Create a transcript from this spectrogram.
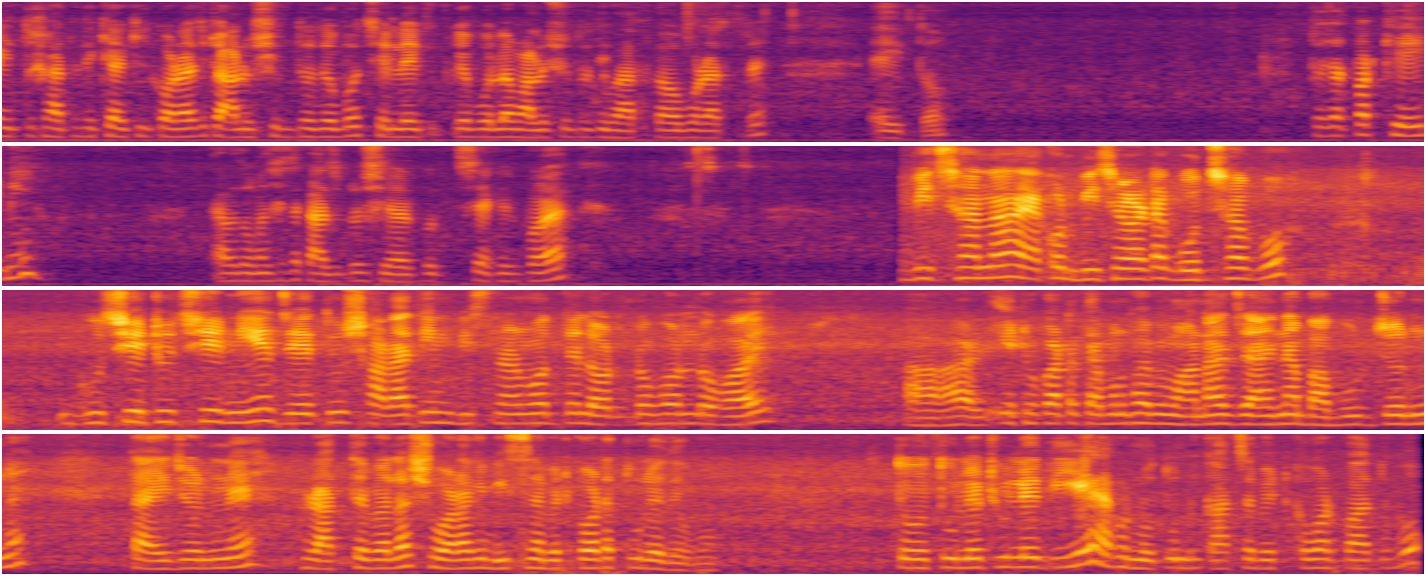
এই তো সাথে দেখি আর কী করা যায়। একটু আলু সিদ্ধ দেবো। ছেলেকে বললাম, আলু সিদ্ধ দিয়ে ভাত খাওয়াবো রাত্রে। এই তো। তো চটপট খেয়ে নিই তারপর তোমার সাথে কাজগুলো শেয়ার করছি এক এক পর এক। বিছানা, এখন বিছানাটা গোছাবো। গুছিয়ে টুছিয়ে নিয়ে যেহেতু সারাদিন বিছানার মধ্যে লণ্ডভণ্ড হয়, আর এঁটো কাটা তেমনভাবে মানা যায় না বাবুর জন্যে, তাই জন্যে রাত্রেবেলা শোয়ার আগে বিছানা বেড কভারটা তুলে দেবো। তো তুলে ঠুলে দিয়ে এখন নতুন কাঁচা বেড কভার পাতবো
